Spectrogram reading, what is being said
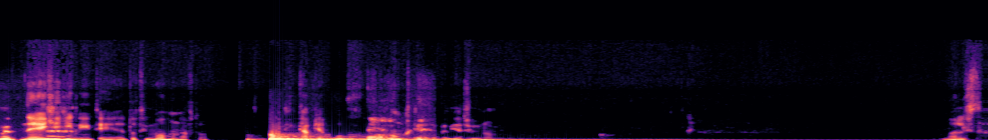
Με... Ναι, είχε γίνει, είτε- το θυμόμουν αυτό. Ότι κάποια που Ναι, ναι, ναι. παιδιά, συγγνώμη. Μάλιστα.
